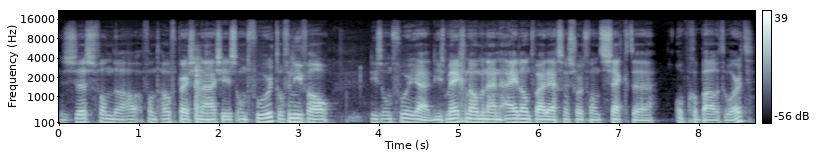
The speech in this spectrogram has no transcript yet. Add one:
zus van, de, van het hoofdpersonage is ontvoerd. Of in ieder geval, die is ontvoerd. Ja, die is meegenomen naar een eiland waar er echt zo'n soort van secte opgebouwd wordt.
